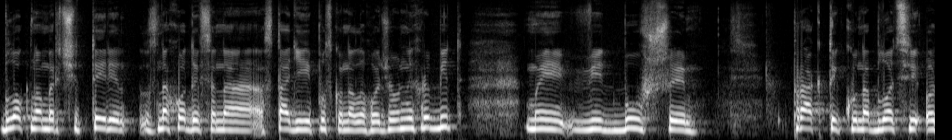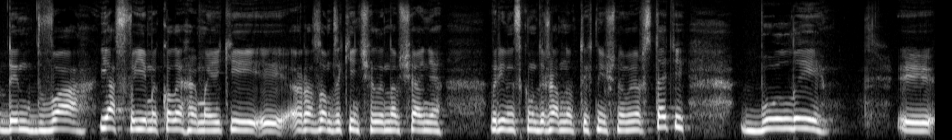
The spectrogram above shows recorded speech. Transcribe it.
блок номер 4 знаходився на стадії пусконалагоджувальних робіт. Ми, відбувши практику на блоці 1-2, я своїми колегами, які е, разом закінчили навчання в Рівненському державному технічному університеті, були е,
